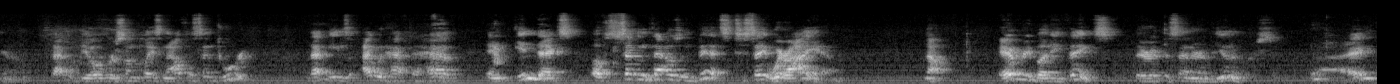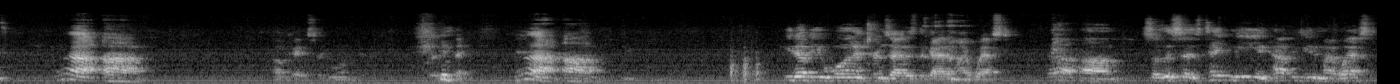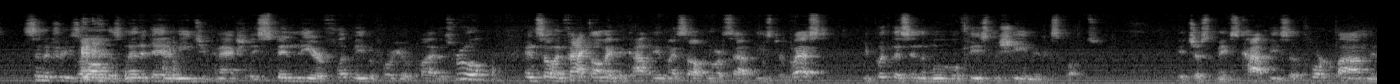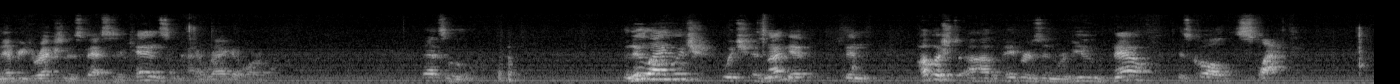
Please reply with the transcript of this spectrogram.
You know, that would be over someplace in Alpha Centauri. That means I would have to have an index of 7,000 bits to say where I am. Now, everybody thinks they're at the center of the universe, right? Uh, uh, okay, so you want do you think? Yeah, um, EW1, it turns out, is the guy to my west. Uh, um, so this says, take me and copy me to my west. Symmetry's all. This metadata means you can actually spin me or flip me before you apply this rule. And so, in fact, I'll make a copy of myself north, south, east, or west. You put this in the movable feast machine, it explodes. It just makes copies of fork bomb in every direction as fast as it can, some kind of ragged horrible. That's a Ulam. The new language, which has not yet been published, uh, the paper is in review now, is called SPLAT.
